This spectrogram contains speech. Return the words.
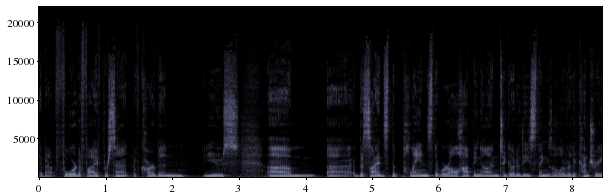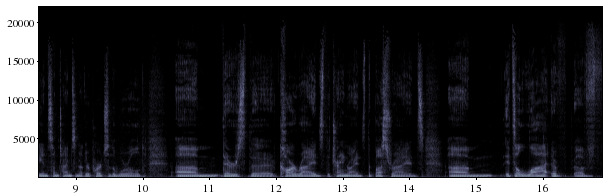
about four to five percent of carbon use. Um, uh, besides the planes that we're all hopping on to go to these things all over the country and sometimes in other parts of the world, um, there's the car rides, the train rides, the bus rides. Um, it's a lot of, of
